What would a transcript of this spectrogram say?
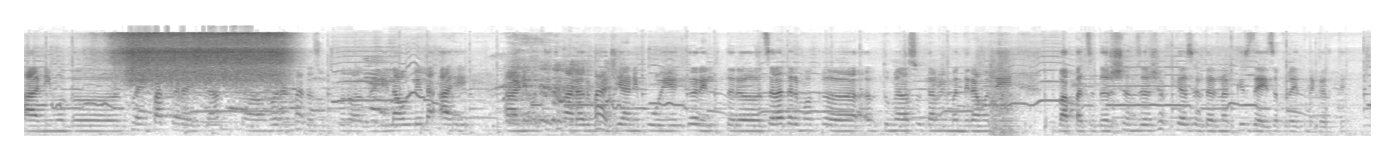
आणि मग स्वयंपाक करायचा. वरण भाताचा उत्तर ऑलरेडी लावलेला आहे. आणि मग तिथून आल्यावर भाजी आणि पोळी करेल. तर चला तर मग तुम्हाला सुद्धा मी मंदिरामध्ये बाप्पाचं दर्शन जर शक्य असेल तर नक्कीच द्यायचा प्रयत्न करते.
